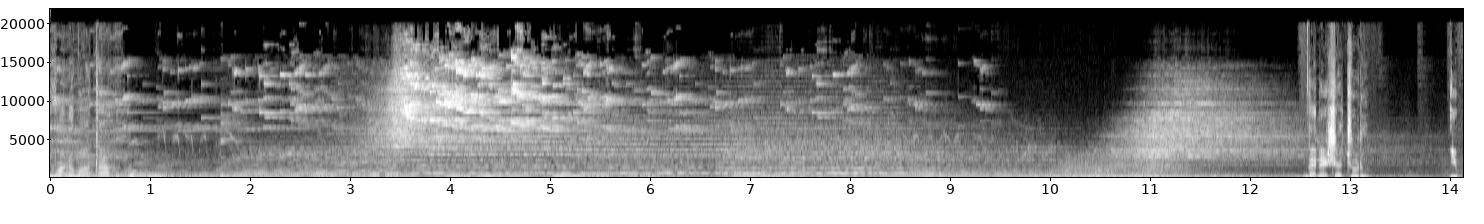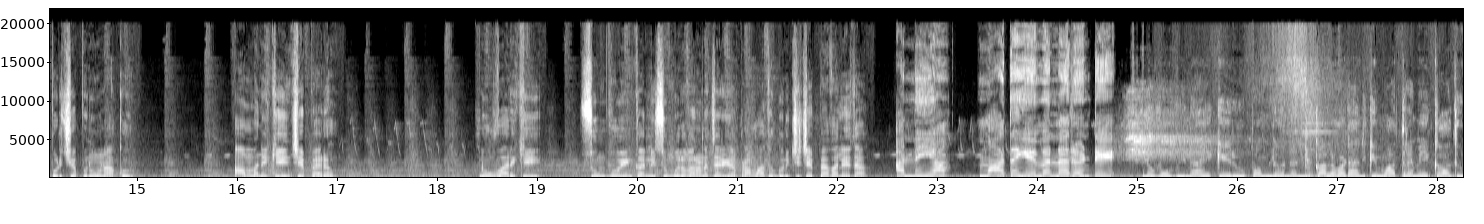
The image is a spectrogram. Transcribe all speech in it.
ప్రణామాలు మాత. గణేష చూడు. ఇప్పుడు చెప్పు నువ్వు నాకు. అమ్మ నీకేం చెప్పారో? నువ్వు వారికి సుంభు ఇంకా నిసుంబుల వలన జరిగిన ప్రమాదం గురించి చెప్పావా లేదా? అన్నయ్య మాత ఏమన్నారంటే నువ్వు వినాయకి రూపంలో నన్ను కలవడానికి మాత్రమే కాదు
